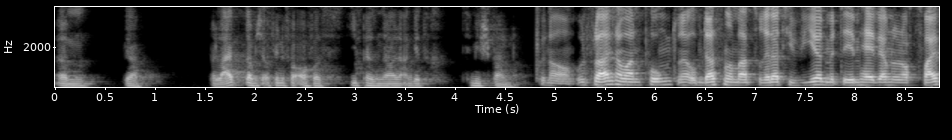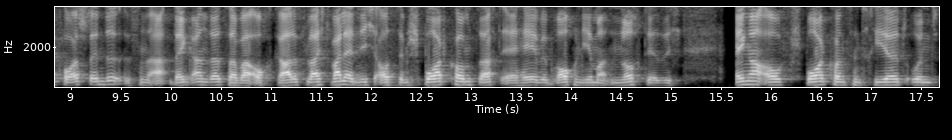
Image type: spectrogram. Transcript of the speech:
Ähm, ja, bleibt, glaube ich, auf jeden Fall auch, was die Personale angeht, ziemlich spannend. Genau. Und vielleicht nochmal ein Punkt, ne, um das nochmal zu relativieren mit dem, hey, wir haben nur noch zwei Vorstände, ist ein Denkansatz, aber auch gerade vielleicht, weil er nicht aus dem Sport kommt, sagt er, hey, wir brauchen jemanden noch, der sich enger auf Sport konzentriert und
